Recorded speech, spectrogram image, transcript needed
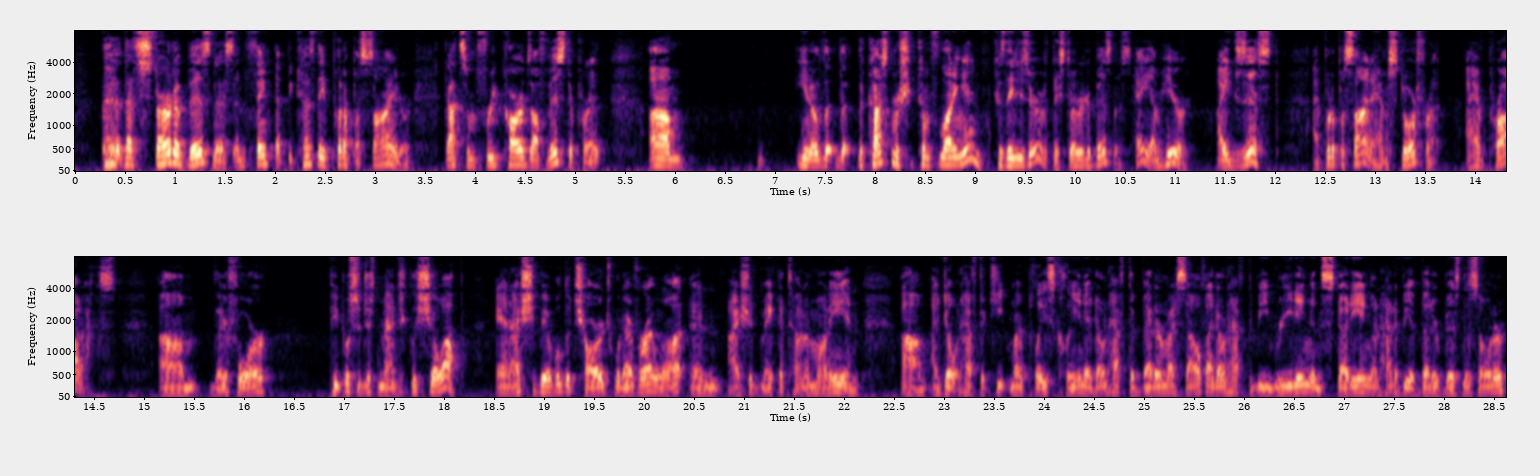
that start a business and think that because they put up a sign or got some free cards off Vistaprint, um, you know, the, the, the customer should come flooding in because they deserve it. They started a business. Hey, I'm here. I exist. I put up a sign. I have a storefront. I have products. Um, therefore, people should just magically show up, and I should be able to charge whatever I want, and I should make a ton of money. And um, I don't have to keep my place clean. I don't have to better myself. I don't have to be reading and studying on how to be a better business owner,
